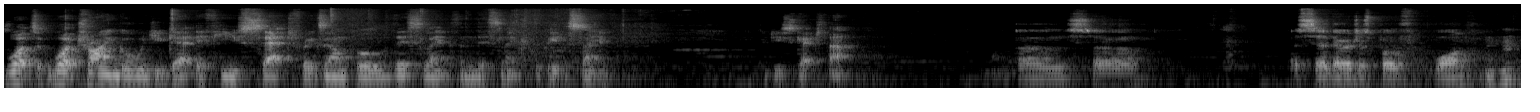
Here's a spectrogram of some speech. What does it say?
What what triangle would you get if you set, for example, this length and this length to be the same? Could you sketch that? Um, so I said they were just both one. Mhm.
